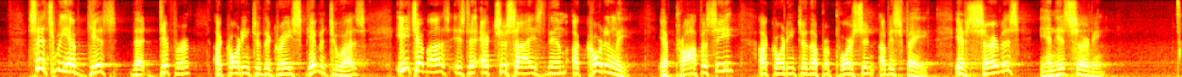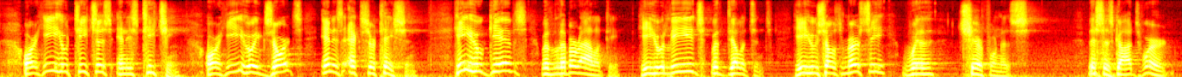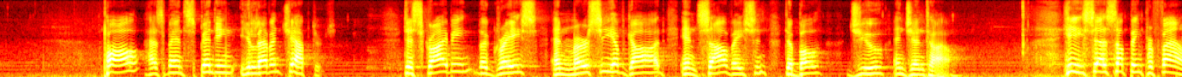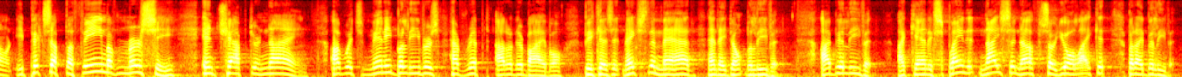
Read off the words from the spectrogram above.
Since we have gifts that differ according to the grace given to us, each of us is to exercise them accordingly. If prophecy, according to the proportion of his faith. If service, in his serving. Or he who teaches in his teaching. Or he who exhorts in his exhortation. He who gives with liberality. He who leads with diligence. He who shows mercy with cheerfulness. This is God's word. Paul has been spending 11 chapters describing the grace and mercy of God in salvation to both Jew and Gentile. He says something profound. He picks up the theme of mercy in chapter 9, of which many believers have ripped out of their Bible because it makes them mad and they don't believe it. I believe it. I can't explain it nice enough so you'll like it, but I believe it.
